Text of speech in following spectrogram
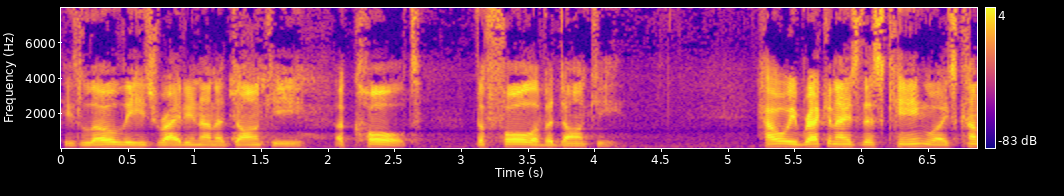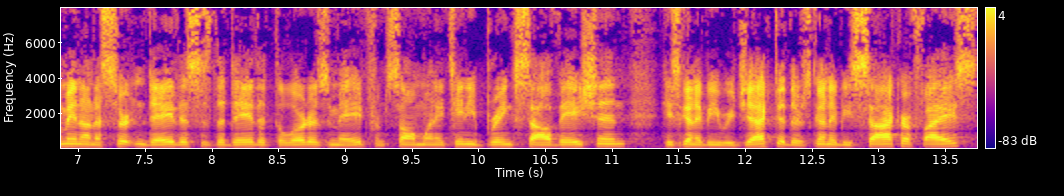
He's lowly. He's riding on a donkey, a colt, the foal of a donkey. How will we recognize this king? Well, he's coming on a certain day. This is the day that the Lord has made. From Psalm 118, he brings salvation. He's going to be rejected. There's going to be sacrifice.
